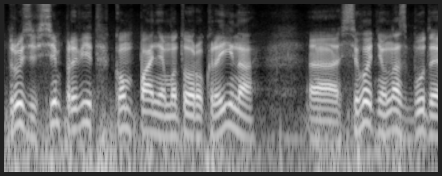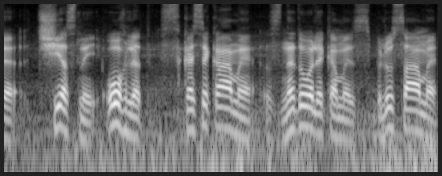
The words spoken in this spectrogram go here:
Друзі, всім привіт! Компанія Мотор Україна. Е, Сьогодні у нас буде чесний огляд з косяками, з недоліками, з плюсами.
